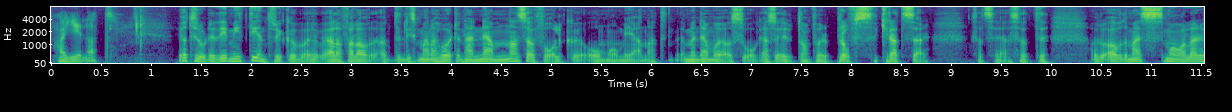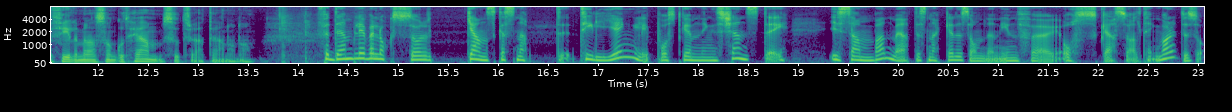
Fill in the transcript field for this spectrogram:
har gillat. Jag tror det. Det är mitt intryck eh, i alla fall av att liksom man har hört den här nämnas av folk om och om igen. Att, men den var jag såg, alltså utanför proffskretsar. Så att säga. Så att, eh, av de här smalare filmerna som gått hem så tror jag att det är en av dem. För den blev väl också ganska snabbt tillgänglig på strömningstjänster i samband med att det snackades om den inför Oscars och allting. Var det inte så?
